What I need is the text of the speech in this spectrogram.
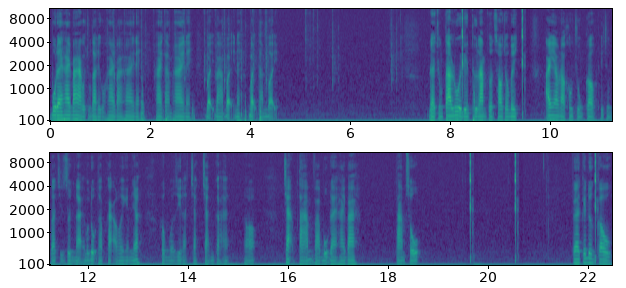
bộ đề 23 của chúng ta thì có 232 này 282 này 737 này 787 để chúng ta lui đến thứ năm tuần sau cho mình. Anh em nào không trùng cầu thì chúng ta chỉ dừng lại mức độ tham khảo thôi anh em nhé. Không có gì là chắc chắn cả. Đó. Chạm 8 và bộ đề 23 8 số. Về cái đường cầu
